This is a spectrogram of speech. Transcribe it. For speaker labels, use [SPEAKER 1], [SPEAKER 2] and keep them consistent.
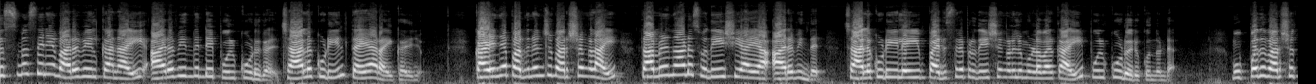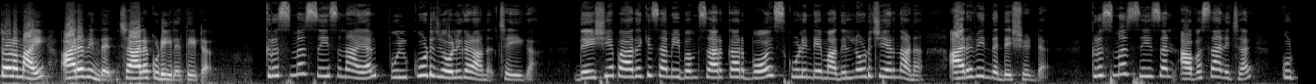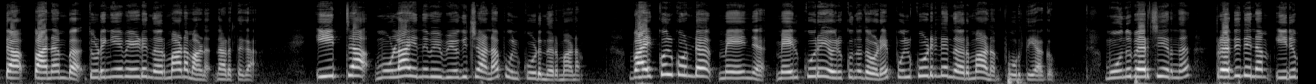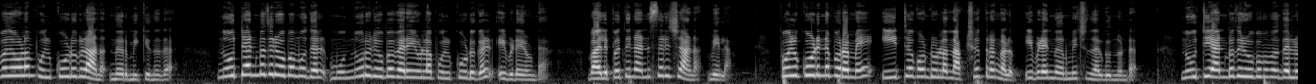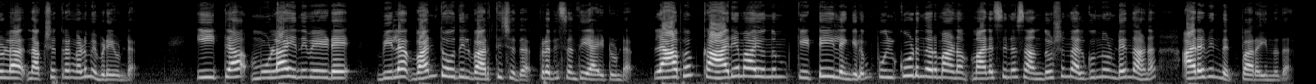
[SPEAKER 1] ക്രിസ്മസിനെ വരവേൽക്കാനായി അരവിന്ദന്റെ പുൽക്കൂടുകൾ ചാലക്കുടിയിൽ തയ്യാറായി കഴിഞ്ഞു. കഴിഞ്ഞ പതിനഞ്ച് വർഷങ്ങളായി തമിഴ്നാട് സ്വദേശിയായ അരവിന്ദൻ ചാലക്കുടിയിലെയും പരിസര പ്രദേശങ്ങളിലുമുള്ളവർക്കായി പുൽക്കൂട് ഒരുക്കുന്നുണ്ട്. മുപ്പത് വർഷത്തോളമായി അരവിന്ദൻ ചാലക്കുടിയിലെത്തിയിട്ട്. ക്രിസ്മസ് സീസൺ ആയാൽ പുൽക്കൂട് ജോലികളാണ് ചെയ്യുക. ദേശീയപാതയ്ക്ക് സമീപം സർക്കാർ ബോയ്സ് സ്കൂളിന്റെ മതിലിനോട് ചേർന്നാണ് അരവിന്ദന്റെ ഷെഡ്. ക്രിസ്മസ് സീസൺ അവസാനിച്ചാൽ കുട്ട പനമ്പ് തുടങ്ങിയവയുടെ നിർമ്മാണമാണ് നടത്തുക. ഈറ്റ മുള എന്നിവ ഉപയോഗിച്ചാണ് പുൽക്കൂട് നിർമ്മാണം. വൈക്കോൽ കൊണ്ട് മേഞ്ഞ് മേൽക്കൂരയൊരുക്കുന്നതോടെ പുൽക്കൂടിന്റെ നിർമ്മാണം പൂർത്തിയാകും. മൂന്ന് പേർ ചേർന്ന് പ്രതിദിനം ഇരുപതോളം പുൽക്കൂടുകളാണ് നിർമ്മിക്കുന്നത്. നൂറ്റൻപത് രൂപ മുതൽ മുന്നൂറ് രൂപ വരെയുള്ള പുൽക്കൂടുകൾ ഇവിടെയുണ്ട്. വലിപ്പത്തിനനുസരിച്ചാണ് വില. പുൽക്കൂടിന് പുറമെ ഈറ്റ കൊണ്ടുള്ള നക്ഷത്രങ്ങളും ഇവിടെ നിർമ്മിച്ചു നൽകുന്നുണ്ട്. നൂറ്റി അൻപത് രൂപ മുതലുള്ള നക്ഷത്രങ്ങളും ഇവിടെയുണ്ട്. ഈറ്റ മുള എന്നിവയുടെ വില വൻതോതിൽ വർദ്ധിച്ചത് പ്രതിസന്ധിയായിട്ടുണ്ട്. ലാഭം കാര്യമായൊന്നും കിട്ടിയില്ലെങ്കിലും പുൽക്കൂട് നിർമ്മാണം മനസ്സിന് സന്തോഷം നൽകുന്നുണ്ടെന്നാണ് അരവിന്ദൻ പറയുന്നത്.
